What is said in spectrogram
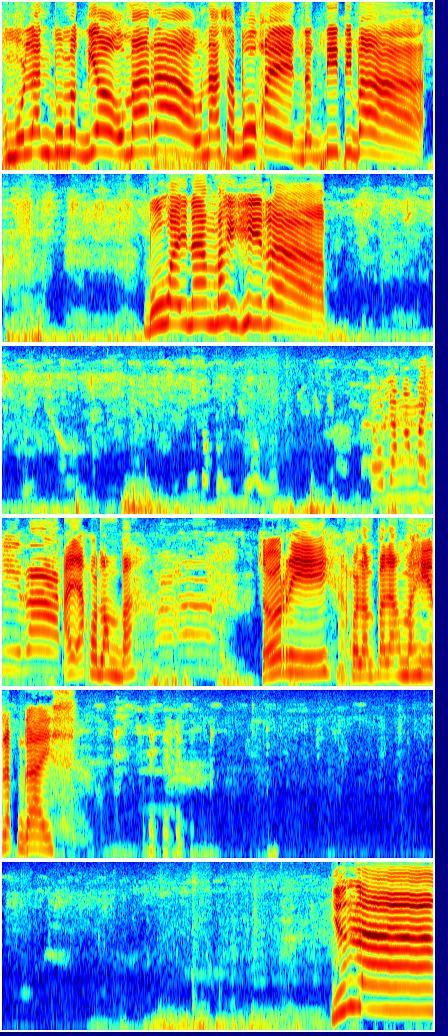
Umulan, bumagyo, umaraw, nasa bukid, nagtitiba. Buhay ng mahihirap. Ikaw lang ang mahirap. Ay, ako lang ba? Oo. Sorry, ako lang pala ang mahirap, guys. Yun lang.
